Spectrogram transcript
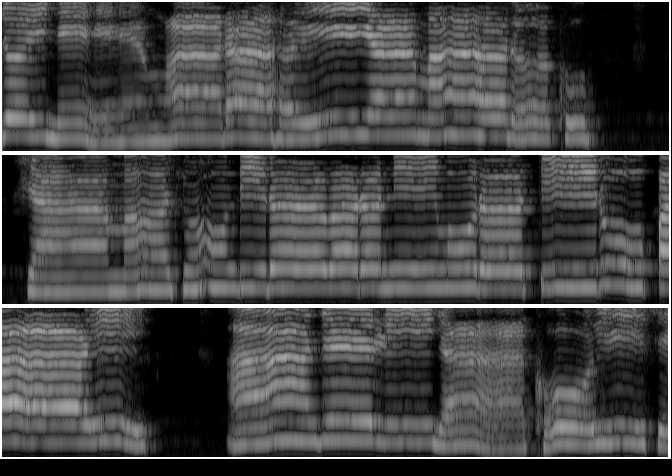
જોઈને શ્યામ સુંદીર વરની મૂર્તિ રૂપાળી આંજલિયા ખોઈ છે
